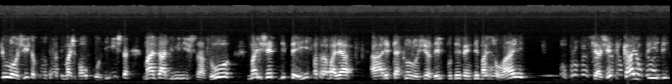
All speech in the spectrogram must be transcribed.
que o lojista contrate mais balconista, mais administrador, mais gente de TI para trabalhar a área de tecnologia dele, poder vender mais online. O professor Se a gente acabou cai o falar PIB,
